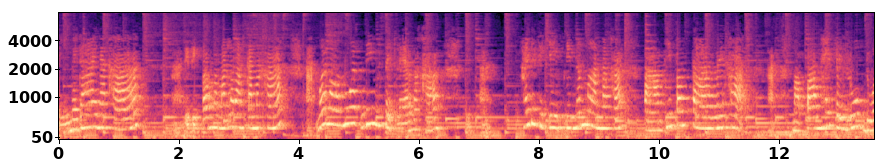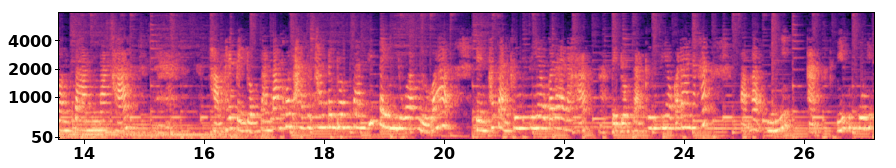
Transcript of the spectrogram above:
นี้ไม่ได้นะคะเด็กๆต้องระมัดระวังกันนะคะเมื่อเรานวดนิ่มเสร็จแล้วนะคะให้เด็กๆหยิบดินน้ำมันนะคะ ตามที่ต้องการเลยค่ะ มาปั้นให้เป็นรูปดวงจันทร์นะคะ อ่าทำให้เป็นดวงจันทร์บางคนอาจจะทำเป็นดวงจันทร์ที่เต็มดวงหรือว่าเป็นพระจันทร์ครึ่งเสี้ยวก็ได้นะคะเป็นดวงจันทร์ครึ่งเสี้ยวก็ได้นะคะสำหรับนี้อะนี้คุณครูนิด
